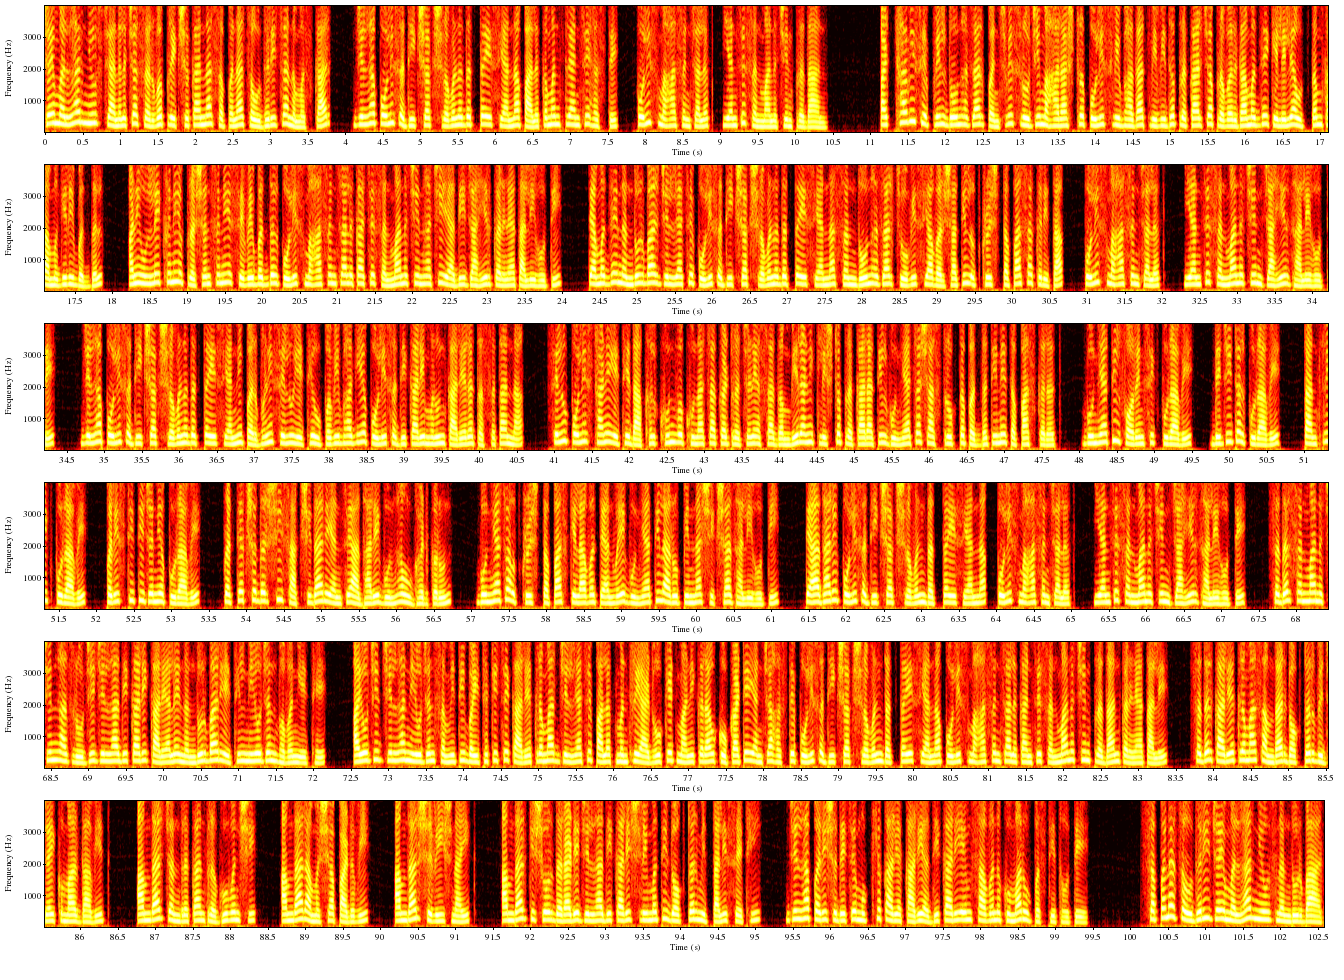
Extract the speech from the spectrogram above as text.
जय Malhar news चॅनलच्या सर्व प्रेक्षकांना सपना चौधरीचा नमस्कार. जिल्हा पोलीस अधीक्षक श्रवणदत्त एस यांना पालकमंत्र्यांचे हस्ते पोलीस महासंचालक यांचे सन्मानचिन्ह प्रदान. अठ्ठावीस एप्रिल दोन हजार पंचवीस रोजी महाराष्ट्र पोलीस विभागात विविध प्रकारच्या प्रवर्गामध्ये केलेल्या उत्तम कामगिरीबद्दल आणि उल्लेखनीय प्रशंसनीय सेवेबद्दल पोलीस महासंचालकाचे सन्मानचिन्हाची यादी जाहीर करण्यात आली होती. त्यामध्ये नंदुरबार जिल्ह्याचे पोलीस अधीक्षक श्रवणदत्त एस यांना सन दोन हजार चोवीस या वर्षातील उत्कृष्ट तपासाकरिता पोलीस महासंचालक यांचे सन्मानचिन्ह जाहीर झाले होते. जिल्हा पोलीस अधीक्षक श्रवणदत्त एस यांनी परभणी सेलू येथे उपविभागीय पोलीस अधिकारी म्हणून कार्यरत असताना सेलू पोलीस ठाणे येथे दाखल खून व खुनाचा कट रचणे असा गंभीर आणि क्लिष्ट प्रकारातील गुन्ह्याचा शास्त्रोक्त पद्धतीने तपास करत गुन्ह्यातील फॉरेन्सिक पुरावे डिजिटल पुरावे तांत्रिक पुरावे परिस्थितीजन्य पुरावे प्रत्यक्षदर्शी साक्षीदार यांचे आधारे गुन्हा उघड करून गुन्ह्याचा उत्कृष्ट तपास केला व त्यान्वये गुन्ह्यातील आरोपींना शिक्षा झाली होती. त्या आधारे पोलीस अधीक्षक श्रवण दत्त एस यांना पोलीस महासंचालक यांचे सन्मानचिन्ह जाहीर झाले होते. सदर सन्मानचिन्ह आज रोजी जिल्हाधिकारी कार्यालय नंदुरबार येथील नियोजन भवन येथे आयोजित जिल्हा नियोजन समिती बैठकीचे कार्यक्रमात जिल्ह्याचे पालकमंत्री ॲडव्होकेट माणिकराव कोकाटे यांच्या हस्ते पोलीस अधीक्षक श्रवण दत्त एस यांना पोलीस महासंचालकांचे सन्मानचिन्ह प्रदान करण्यात आले. सदर कार्यक्रमास आमदार डॉक्टर विजयकुमार गावित आमदार चंद्रकांत रघुवंशी आमदार अमशा पाडवी आमदार शिरीष नाईक आमदार किशोर दराडे जिल्हाधिकारी श्रीमती डॉक्टर मित्ताली सेठी जिल्हा परिषदेचे मुख्य कार्यकारी अधिकारी एम. सावनकुमार उपस्थित होते. सपना चौधरी जय मल्हार न्यूज नंदुरबार.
